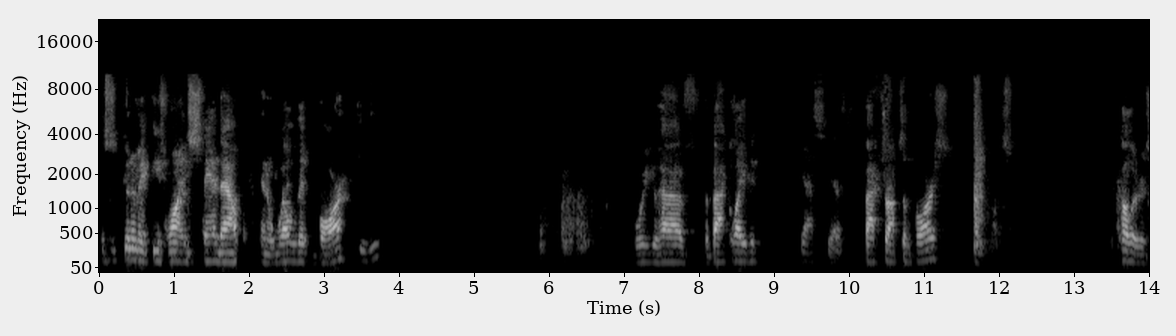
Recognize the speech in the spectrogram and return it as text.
this is going to make these wines stand out in a well lit bar Mhm. where you have the backlighted Yes, yes. backdrops of the bars. The color is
